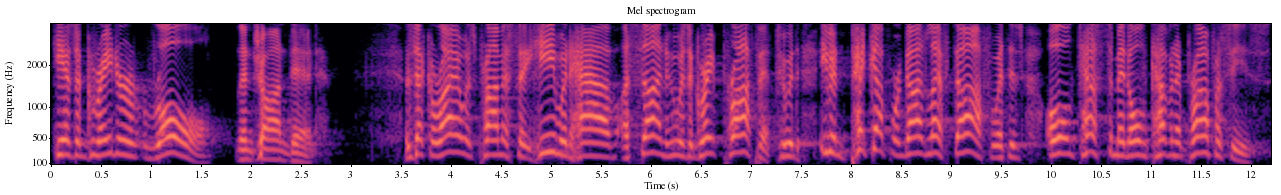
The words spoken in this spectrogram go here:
he has a greater role than John did. Zechariah was promised that he would have a son who was a great prophet, who would even pick up where God left off with his Old Testament, Old Covenant prophecies.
